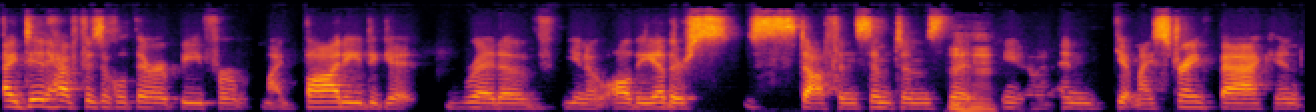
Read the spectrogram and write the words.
I did have physical therapy for my body to get rid of, you know, all the other s- stuff and symptoms that, mm-hmm. you know, and get my strength back. And,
